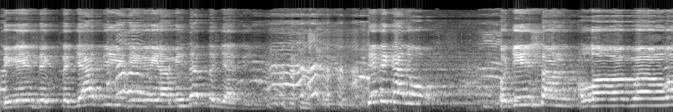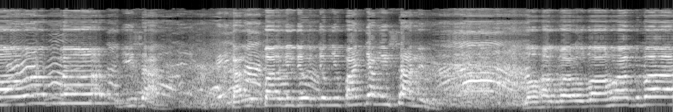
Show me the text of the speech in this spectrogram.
Di rezek terjadi, di riyamizat terjadi. Jadi kalau uji ihsan, Allah Akbar, Allah Akbar, uji ihsan. Kalau bagi di ujungnya panjang ihsan itu. Allah Akbar, Allah Akbar,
